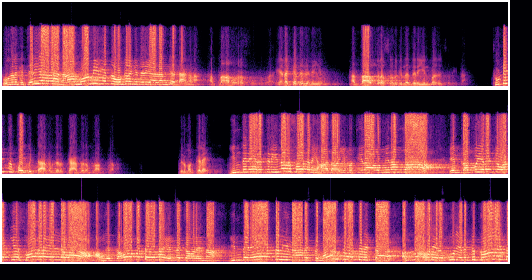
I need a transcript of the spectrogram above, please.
உங்களுக்கு தெரியாதா? நான் மோமின் என்று உங்களுக்கு தெரியாதான்னு கேட்டாங்களாம் அல்லாஹு ரசூலுல்லாஹ். எனக்கு என்ன தெரியும்? அல்லாஹுக்கு ரசூலுக்கு என்ன தெரியும் பதில் சொல்லிட்டான். துடித்து போய் விட்டார்கள் இதற்கு காபிர் அல்லாஹ் திருமக்களே இந்த நேரத்தில் இன்னொரு சோதனை. ஹாதா இபத்திலா மினல்லா என் ரப்பு எனக்கு வழங்கிய சோதனை அல்லவா? அவங்க கவலைப்பட்டதெல்லாம் என்ன கவலைன்னா இந்த நேரத்தில் எனக்கு மௌத்து வந்து விட்டால் அல்லாஹுடைய ரசூல் எனக்கு தொழில் வைக்க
